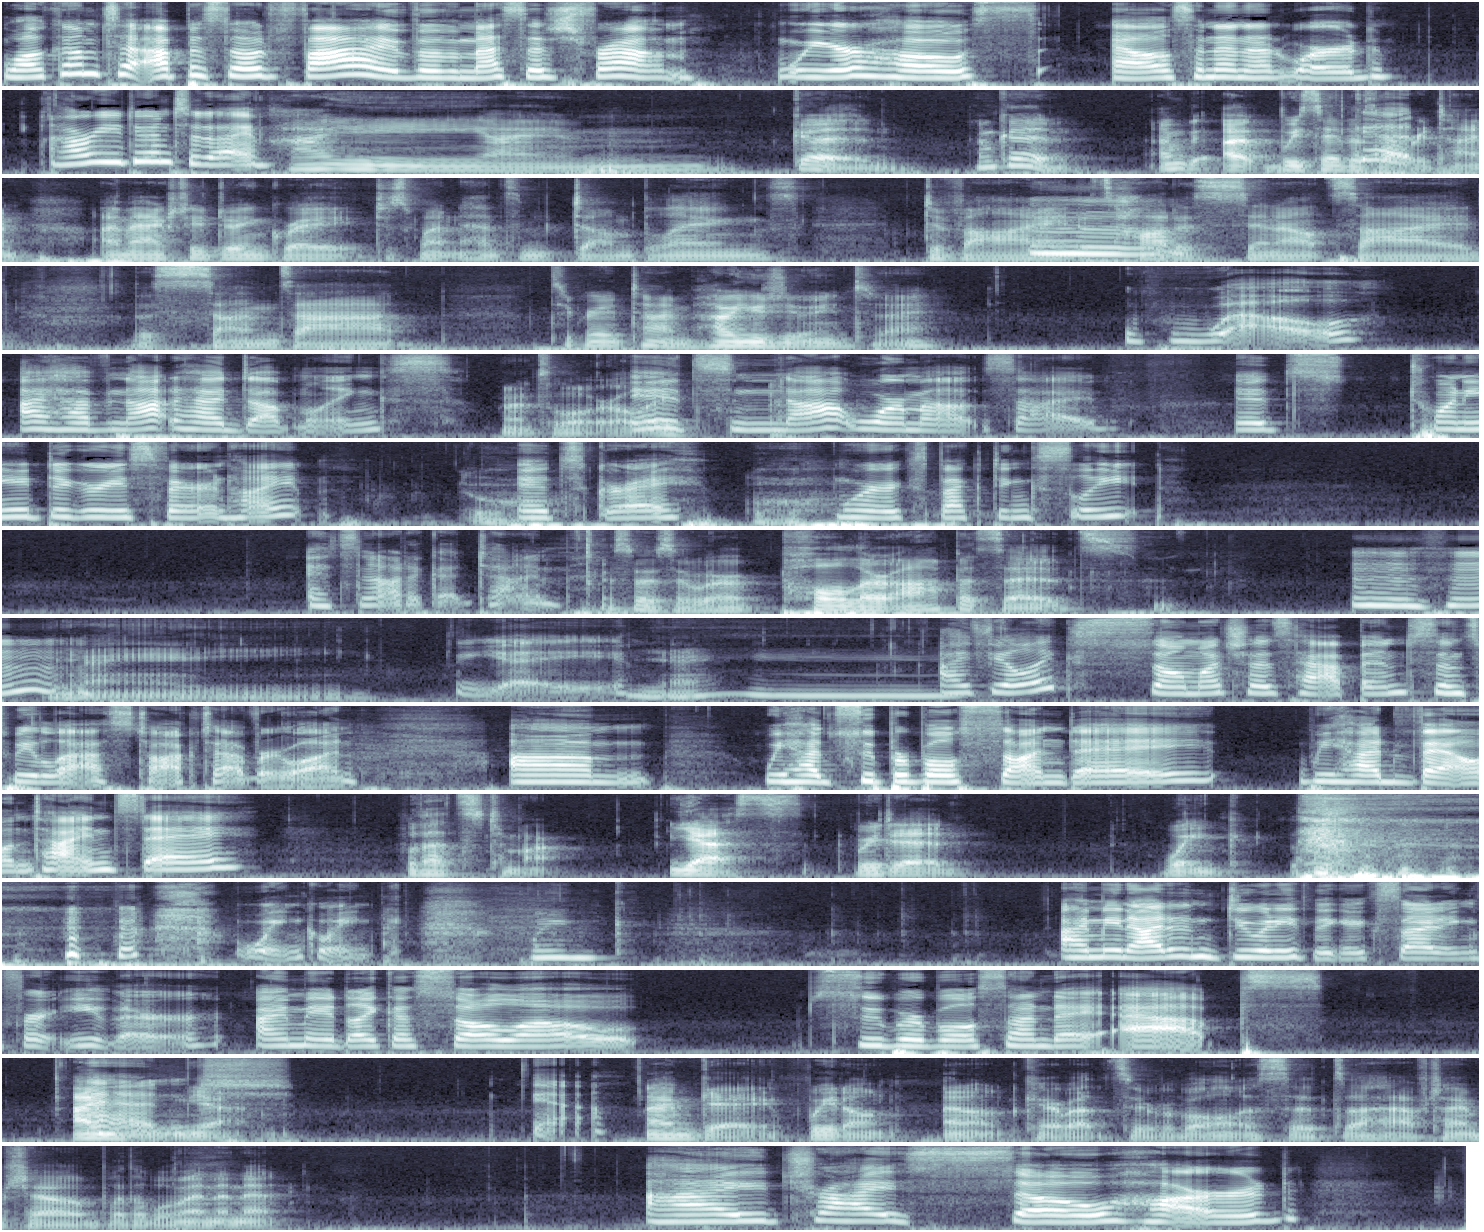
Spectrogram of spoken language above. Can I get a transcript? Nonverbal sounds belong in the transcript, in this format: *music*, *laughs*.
Welcome to episode five of A Message From. We're your hosts, Alyson and Edward. How are you doing today? Hi, I'm good. I'm good. I'm. I, we say this Good. every time. I'm actually doing great. Just went and had some dumplings. Divine. It's Mm. hot as sin outside. The sun's out. It's a great time. How are you doing today? Well, I have not had dumplings. It's a little early. It's not warm outside. It's 28 degrees Fahrenheit. Ooh. It's gray. Ooh. We're expecting sleet. It's not a good time. So, so we're polar opposites. Mm-hmm. Yay! Yay. Yay! I feel like so much has happened since we last talked to everyone. Um, we had Super Bowl Sunday. We had Valentine's Day. Well, that's tomorrow. Yes, we did. Wink. *laughs* wink, wink. Wink. I mean, I didn't do anything exciting for either. I made like a solo Super Bowl Sunday apps, I'm and yeah. yeah. I'm gay. We don't. I don't care about the Super Bowl. It's, it's a halftime show with a woman in it. I try so hard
